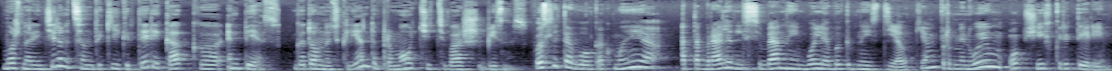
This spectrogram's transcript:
Можно ориентироваться на такие критерии, как NPS э, – готовность клиента промоутить ваш бизнес. После того, как мы отобрали для себя наиболее выгодные сделки, формируем общие их критерии.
